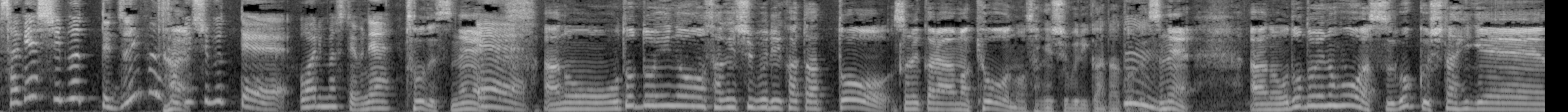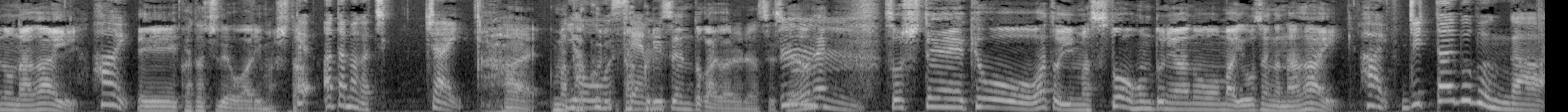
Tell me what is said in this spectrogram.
下げ渋って、ずいぶん下げ渋って終わりましたよね。はい、そうですね。えー、あの、おとといの下げ渋り方と、それからまあ今日の下げ渋り方とですね、うん、あの、おとといの方はすごく下髭の長い、はい、えー、形で終わりました。で、頭がちっちゃい。はい。まあ、たくり線とか言われるやつですけどね。うん、そして今日はと言いますと、本当にあの、まあ、陽線が長い。はい。実体部分が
